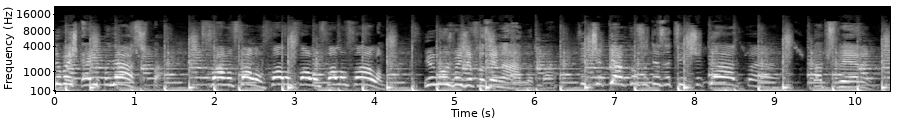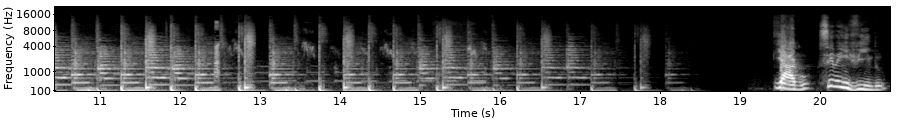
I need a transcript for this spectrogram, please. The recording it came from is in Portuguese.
quando eu vejo cair palhaços, pá. Falam, falam, falam, falam, falam, falam. Eu não os vejo a fazer nada, pá. Fico chateado, com certeza que fico chateado, pá. Está a perceber? Tiago, seja bem-vindo.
